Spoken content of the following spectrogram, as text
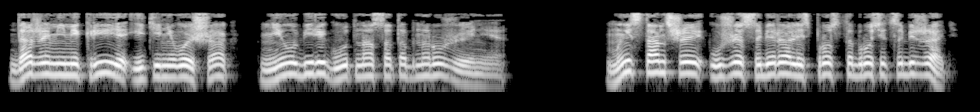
даже мимикрия и теневой шаг не уберегут нас от обнаружения. Мы с Таншей уже собирались просто броситься бежать,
